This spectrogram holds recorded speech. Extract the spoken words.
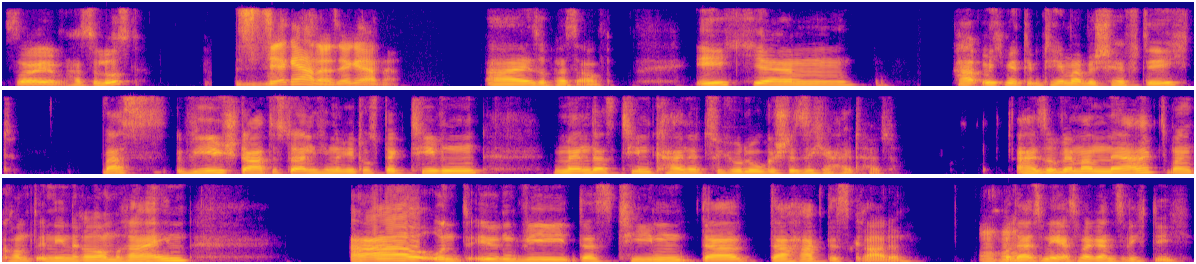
So, hast du Lust? Sehr gerne, sehr gerne. Also, pass auf. Ich ähm, habe mich mit dem Thema beschäftigt. Was, wie startest du eigentlich in Retrospektiven, wenn das Team keine psychologische Sicherheit hat? Also, wenn man merkt, man kommt in den Raum rein, ah, und irgendwie das Team, da, da hakt es gerade. Mhm. Und da ist mir erstmal ganz wichtig,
